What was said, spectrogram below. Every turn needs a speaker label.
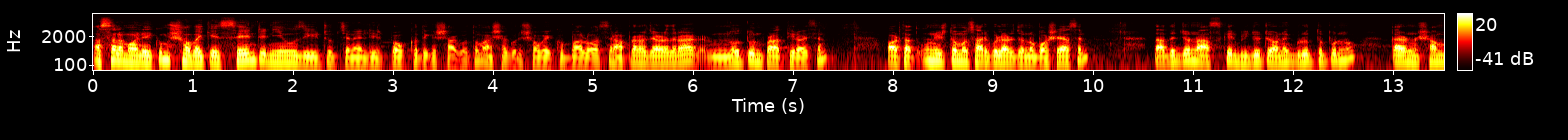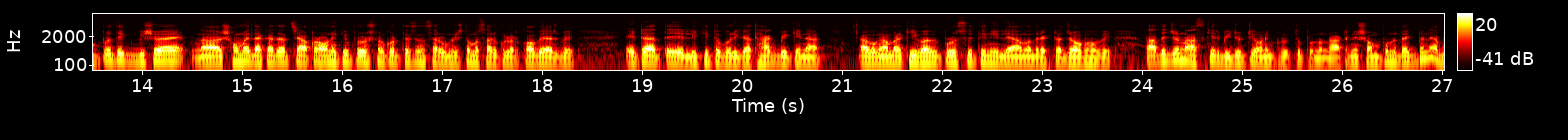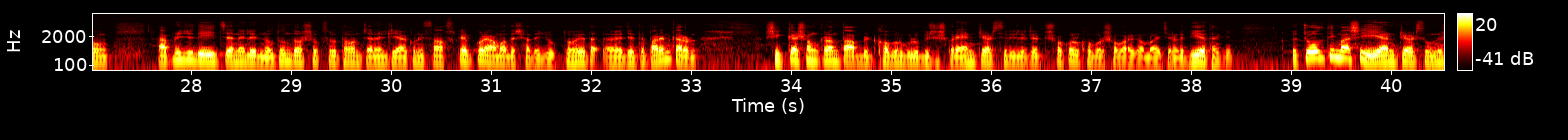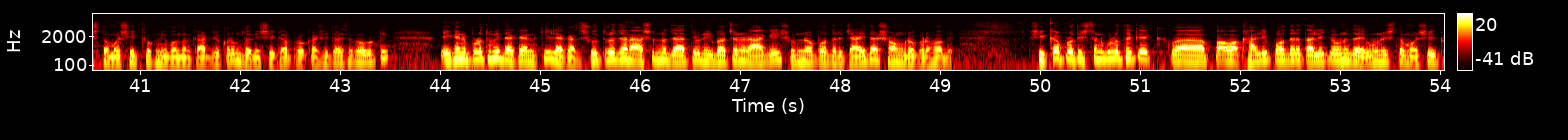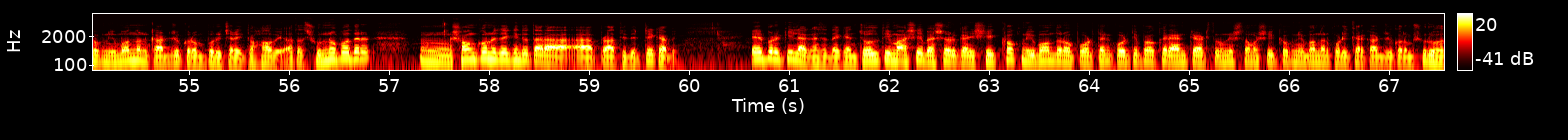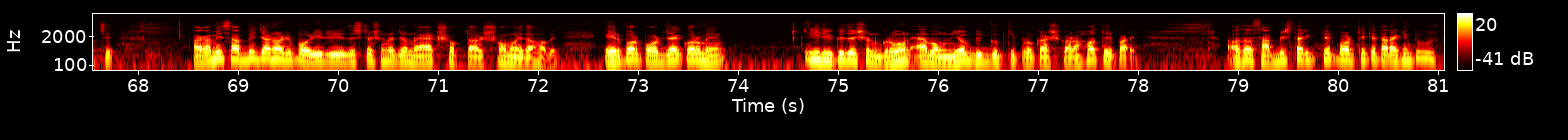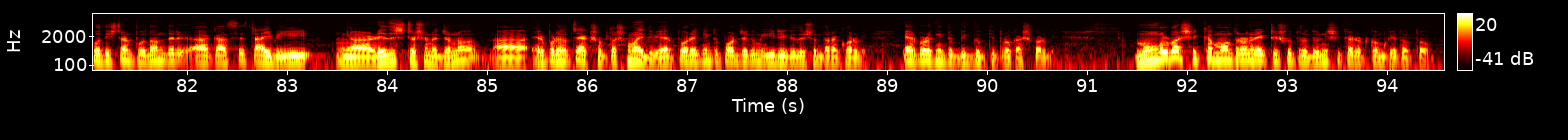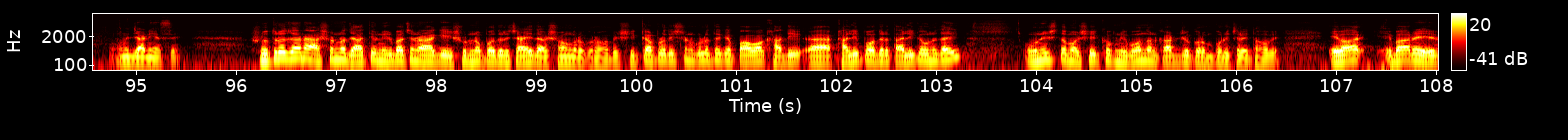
Speaker 1: আসসালামু আলাইকুম, সবাইকে সেন্ট নিউজ ইউটিউব চ্যানেলটির পক্ষ থেকে স্বাগতম। আশা করি সবাই খুব ভালো আছেন। আপনারা যারা যারা নতুন প্রার্থী রয়েছেন, অর্থাৎ উনিশতম সার্কুলারের জন্য বসে আছেন, তাদের জন্য আজকের ভিডিওটি অনেক গুরুত্বপূর্ণ। কারণ সাম্প্রতিক বিষয়ে সময় দেখা যাচ্ছে আপনারা অনেকেই প্রশ্ন করতেছেন, স্যার, উনিশতম সার্কুলার কবে আসবে? এটাতে লিখিত পরীক্ষা থাকবে কি না এবং আমরা কীভাবে প্রস্তুতি নিলে আমাদের একটা জব হবে? তাদের জন্য আজকের ভিডিওটি অনেক গুরুত্বপূর্ণ। নাটনি সম্পূর্ণ দেখবেন এবং আপনি যদি এই চ্যানেলের নতুন দর্শক শ্রোতা হন, চ্যানেলটি এখনই সাবস্ক্রাইব করে আমাদের সাথে যুক্ত হয়ে যেতে পারেন। কারণ শিক্ষা সংক্রান্ত আপডেট খবরগুলো, বিশেষ করে এনটিআরসি রিলেটেড সকল খবর সবার আগে আমরা এই চ্যানেলে দিয়ে থাকি। তো চলতি মাসে এনটিআরসি উনিশতম শিক্ষক নিবন্ধন কার্যক্রম দৈনিক শিক্ষা প্রকাশিত হয়েছে খবরটি। এখানে প্রথমেই দেখেন কী লেখা সূত্র জানা আসন্ন জাতীয় নির্বাচনের আগেই শূন্য পদের চাহিদা সংগ্রহ করা হবে। শিক্ষা প্রতিষ্ঠানগুলো থেকে পাওয়া খালি পদের তালিকা অনুযায়ী উনিশতম শিক্ষক নিবন্ধন কার্যক্রম পরিচালিত হবে। অর্থাৎ শূন্য পদের সংখ্যা অনুযায়ী কিন্তু তারা প্রার্থীদের টেকাবে। এরপরে কী লেখা আছে? দেখেন, চলতি মাসে বেসরকারি শিক্ষক নিবন্ধন ও প্রত্যয়ন কর্তৃপক্ষের অ্যান্টি উনিশতম শিক্ষক নিবন্ধন পরীক্ষার কার্যক্রম শুরু হচ্ছে। আগামী ছাব্বিশ জানুয়ারির পর ই রেজিস্ট্রেশনের জন্য এক সপ্তাহ সময় দেওয়া হবে। এরপর পর্যায়ক্রমে ই রিকুইজেশন গ্রহণ এবং নিয়োগ বিজ্ঞপ্তি প্রকাশ করা হতে পারে। অর্থাৎ ছাব্বিশ তারিখ পর থেকে তারা কিন্তু প্রতিষ্ঠান প্রধানদের কাছে চাইবে ই রেজিস্ট্রেশনের জন্য। এরপরে হচ্ছে এক সপ্তাহ সময় দিবে। এরপরে কিন্তু পর্যায়ক্রমে ই রেগুলেশন তারা করবে। এরপরে কিন্তু বিজ্ঞপ্তি প্রকাশ করবে। মঙ্গলবার শিক্ষা মন্ত্রণালয়ের একটি সূত্র দৈনিক শিক্ষা ডট কমকে তথ্য জানিয়েছে। সূত্র জানা আসন্ন জাতীয় নির্বাচনের আগেই শূন্য পদের চাহিদা সংগ্রহ করা হবে। শিক্ষা প্রতিষ্ঠানগুলো থেকে পাওয়া খাদি খালি পদের তালিকা অনুযায়ী উনিশতম শিক্ষক নিবন্ধন কার্যক্রম পরিচালিত হবে। এবার, এবারের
